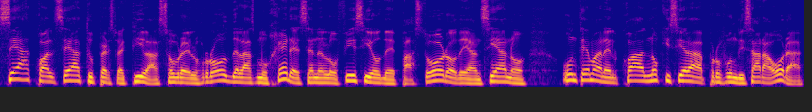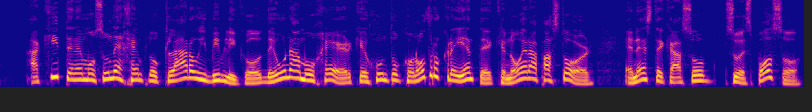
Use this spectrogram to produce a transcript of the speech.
Sea cual sea tu perspectiva sobre el rol de las mujeres en el oficio de pastor o de anciano, un tema en el cual no quisiera profundizar ahora, aquí tenemos un ejemplo claro y bíblico de una mujer que junto con otro creyente que no era pastor, en este caso su esposo,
